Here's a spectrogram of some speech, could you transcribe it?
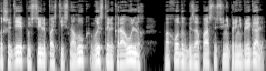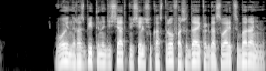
Лошадей пустили пастись на луг, выставили караульных, в походах безопасностью не пренебрегали. Воины, разбитые на десятки, уселись у костров, ожидая, когда сварится баранина.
